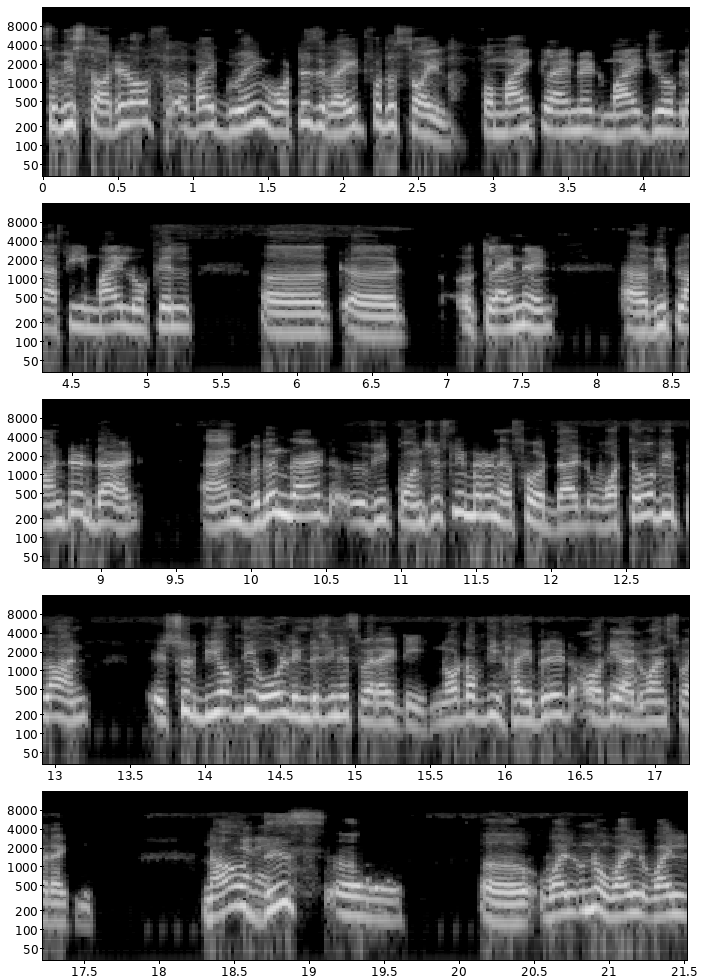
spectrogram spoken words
So we started off uh, by growing what is right for the soil, for my climate, my geography, my local uh, uh, climate. Uh, we planted that, and within that, we consciously made an effort that whatever we plant, it should be of the old indigenous variety, not of the hybrid okay. or the advanced variety. Now Correct. this, uh, uh, while no, while while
